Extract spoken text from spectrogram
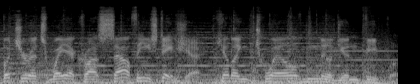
butcher its way across Southeast Asia, killing 12 million people.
